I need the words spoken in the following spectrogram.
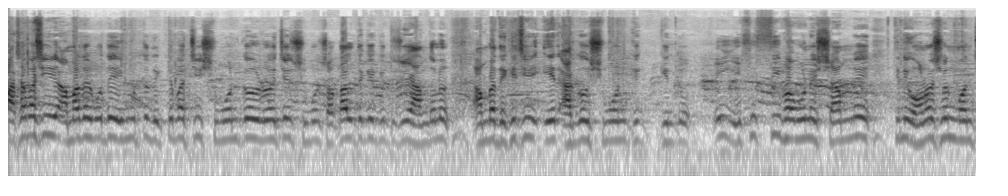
পাশাপাশি আমাদের মধ্যে এই মুহূর্তে দেখতে পাচ্ছি সুমনকেও রয়েছে সুমন সকাল থেকে কিন্তু সেই আন্দোলন আমরা দেখেছি। এর আগেও সুমনকে কিন্তু এই এসএসসি ভবনের সামনে তিনি অনশন মঞ্চ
